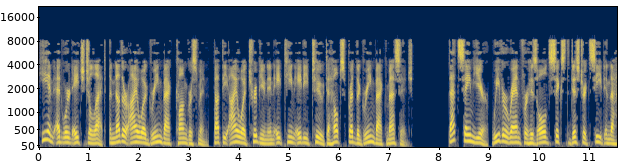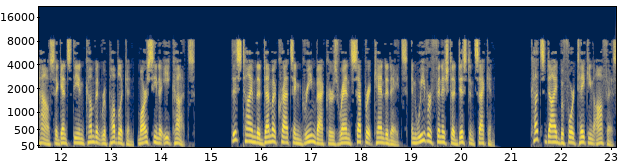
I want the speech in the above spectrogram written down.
He and Edward H. Gillette, another Iowa Greenback congressman, bought the Iowa Tribune in 1882 to help spread the Greenback message. That same year, Weaver ran for his old 6th district seat in the House against the incumbent Republican, Marsena E. Cutts. This time the Democrats and Greenbackers ran separate candidates, and Weaver finished a distant second. Cutts died before taking office,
